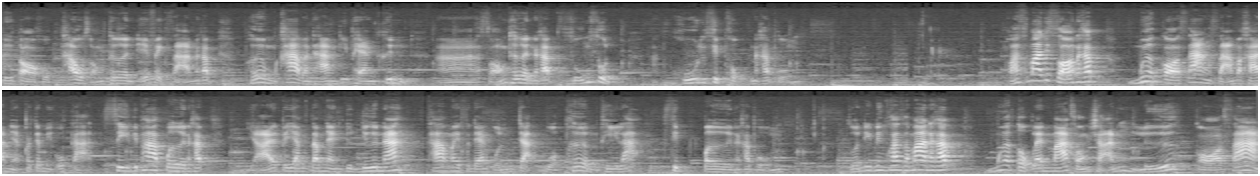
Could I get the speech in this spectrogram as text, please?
ซื้อต่อ 6 เท่า 2 เทิร์นเอฟเฟกต์3นะครับเพิ่มค่าบันทางที่แพงขึ้นสอ่า2เทิร์นนะครับสูงสุดคูณ 16 นะครับผมความสามารถที่2นะครับเมื่อก่อสร้าง 3 อาคารเนี่ยก็จะมีโอกาส 45 เปอร์นะครับย้ายไปยังตำแหน่งจุดยืนนะ ถ้าไม่แสดงผลจะบวกเพิ่มทีละ 10 เปอร์นะครับผม ส่วนอีกหนึ่งความสามารถนะครับ เมื่อตกแลนด์มาร์คของฉันหรือก่อสร้าง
